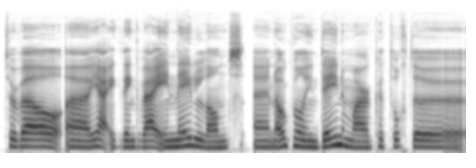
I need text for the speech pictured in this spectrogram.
Terwijl, uh, ja, ik denk wij in Nederland en ook wel in Denemarken toch de,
